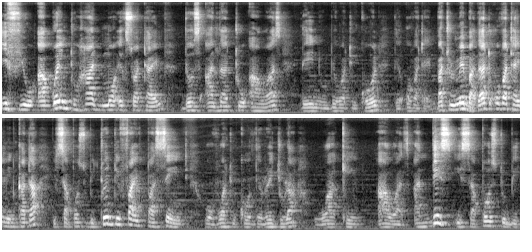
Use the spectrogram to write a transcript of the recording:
if you are going to add more extra time those other two hours then will be what you call the overtime. But remember that overtime in qatar is supposed to be 25 percent of what we call the regular working hours. And this is supposed to be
